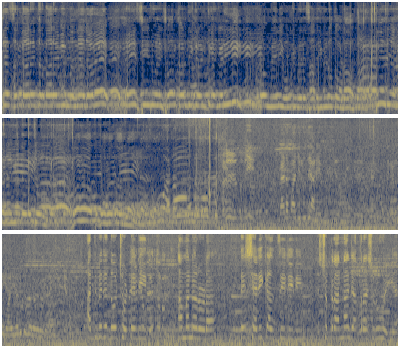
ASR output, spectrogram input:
ਤੇ ਸਰਕਾਰੀ ਦਰਬਾਰੇ ਵੀ ਮੰਨਿਆ ਜਾਵੇ ਇਸ ਚੀਜ਼ ਨੂੰ ਇਨਸ਼ੋਰ ਕਰਨ ਦੀ ਗਰੰਟੀ ਮੇਰੀ ਹੋਊਗੀ ਮੇਰੇ ਸਾਥੀ ਵੀਰੋ ਤੁਹਾਡਾ ਦਿਲ ਦੀਆਂ ਗਹਿਰਾਈਆਂ ਦੇ ਵਿੱਚੋਂ ਬਹੁਤ ਬਹੁਤ ਧੰਨਵਾਦ। ਮੈਡਮ ਅੱਜ ਲੁਧਿਆਣੇ ਪਹੁੰਚੇ ਅੱਜ ਮੇਰੇ ਦੋ ਛੋਟੇ ਵੀਰ ਅਮਨ ਅਰੋੜਾ ਤੇ ਸ਼ੈਰੀ ਕਲਸੀ ਜੀ ਦੀ ਸ਼ੁਕਰਾਨਾ ਯਾਤਰਾ ਸ਼ੁਰੂ ਹੋਈ ਹੈ।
